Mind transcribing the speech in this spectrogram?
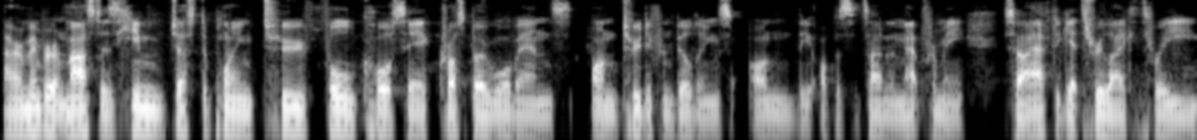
I remember at Masters him just deploying two full Corsair crossbow warbands on two different buildings on the opposite side of the map from me. So I have to get through like three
